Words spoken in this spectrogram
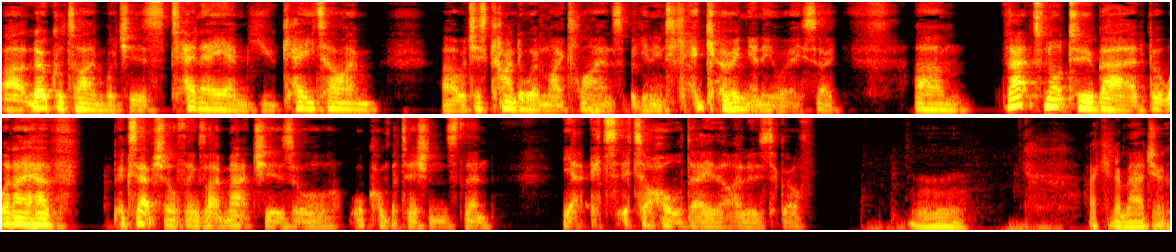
uh, local time, which is 10 a.m. UK time, uh, which is kind of when my clients are beginning to get going anyway. So um, that's not too bad. But when I have exceptional things like matches or or competitions, then yeah, it's it's a whole day that I lose to golf. Mm. I can imagine.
